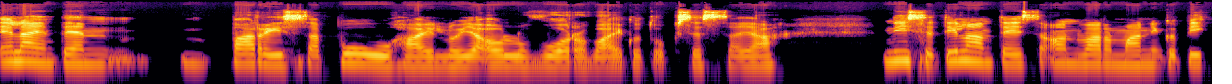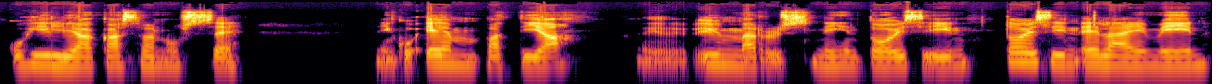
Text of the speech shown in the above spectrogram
eläinten parissa puuhailu ja ollut vuorovaikutuksessa ja niissä tilanteissa on varmaan niin pikkuhiljaa kasvanut se niin empatia, ymmärrys niihin toisiin, toisiin eläimiin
